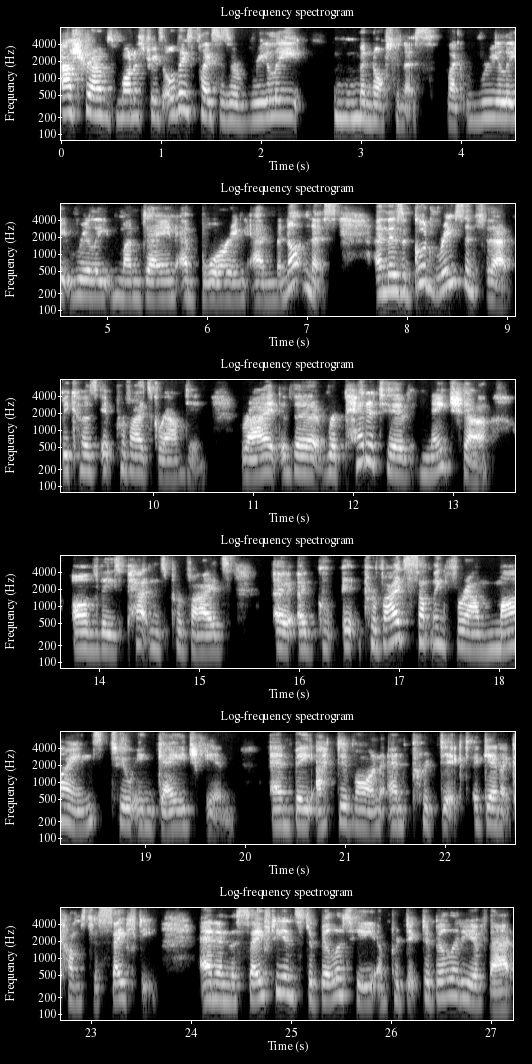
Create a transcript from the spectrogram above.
ashrams, monasteries, all these places are really monotonous, like really, really mundane and boring and monotonous. And there's a good reason for that because it provides grounding, right? The repetitive nature of these patterns provides a, a it provides something for our minds to engage in and be active on and predict. Again, it comes to safety. And in the safety and stability and predictability of that,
